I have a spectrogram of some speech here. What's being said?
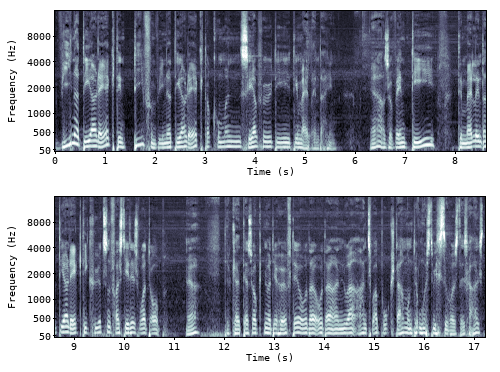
Wiener Dialekt, den tiefen Wiener Dialekt, da kommen sehr viel die, die Mailänder hin. Ja, also wenn die, den Mailänder Dialekt, die kürzen fast jedes Wort ab. Ja, der, der sagt nur die Hälfte oder, oder nur ein, zwei Buchstaben und du musst wissen, was das heißt.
